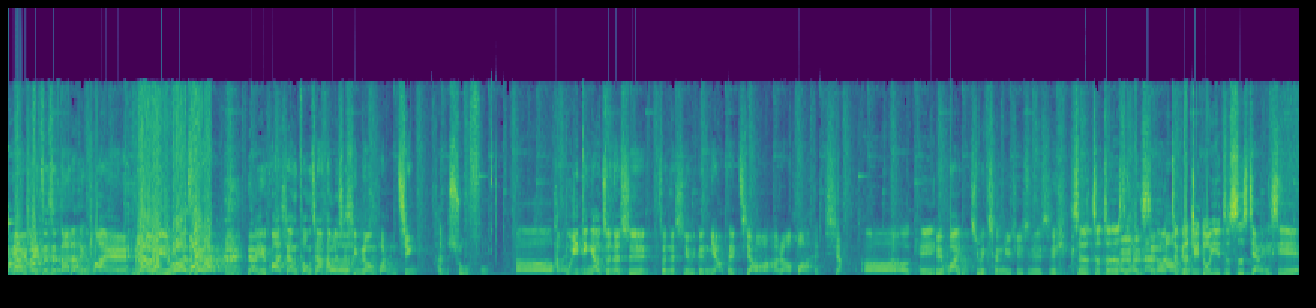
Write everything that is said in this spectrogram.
鸟语，哎，这次答得很快哎。鸟语花香啊！鸟语花香通常他们是形容环境很舒服，哦，它不一定要真的是真的是有一个鸟在叫啊，然后花很像。哦因，OK，因为华语，因为成语其实是这这真的是很！深奥的这个最多也只是讲一些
